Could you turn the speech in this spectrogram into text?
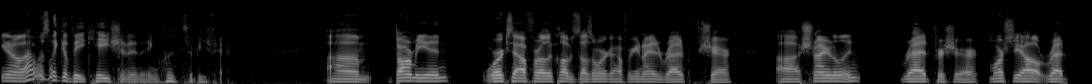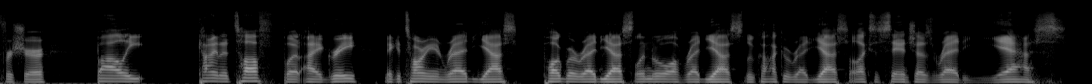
You know, that was like a vacation in England, to be fair. Um, Darmian works out for other clubs, doesn't work out for United, red for sure. Uh, Schneiderlin, red for sure. Martial, red for sure. Bailly, kind of tough, but I agree. Mkhitaryan, red, yes. Pogba, red, yes. Lindelof, red, yes. Lukaku, red, yes. Alexis Sanchez, red, yes.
